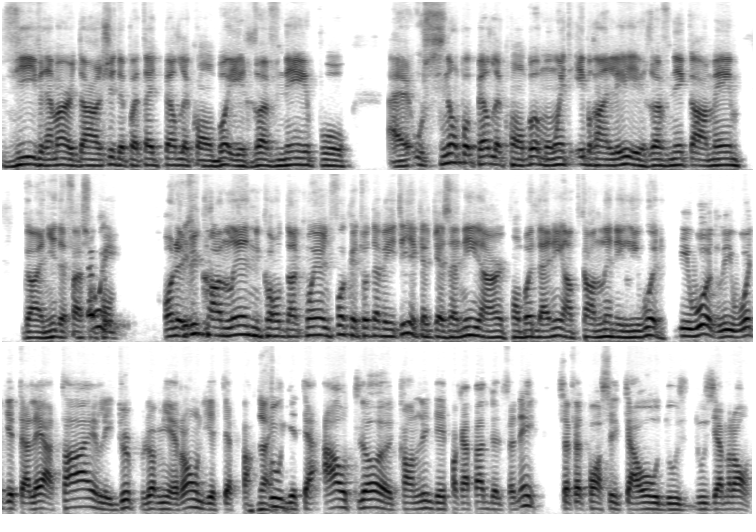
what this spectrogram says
vit vraiment un danger de peut-être perdre le combat et revenir pour, euh, ou sinon pas perdre le combat, mais au moins être ébranlé et revenir quand même gagner de façon. Ben oui. On a vu Conlin dans le coin une fois que toi t'avais été il y a quelques années à un combat de l'année entre Conlin et Lee Wood. Lee Wood, Lee Wood, il est allé à terre, les deux premiers rondes, il était partout, Ouais. il était out, là. Conlin n'était pas capable de le finir. Ça fait passer le KO au 12, 12e ronde.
